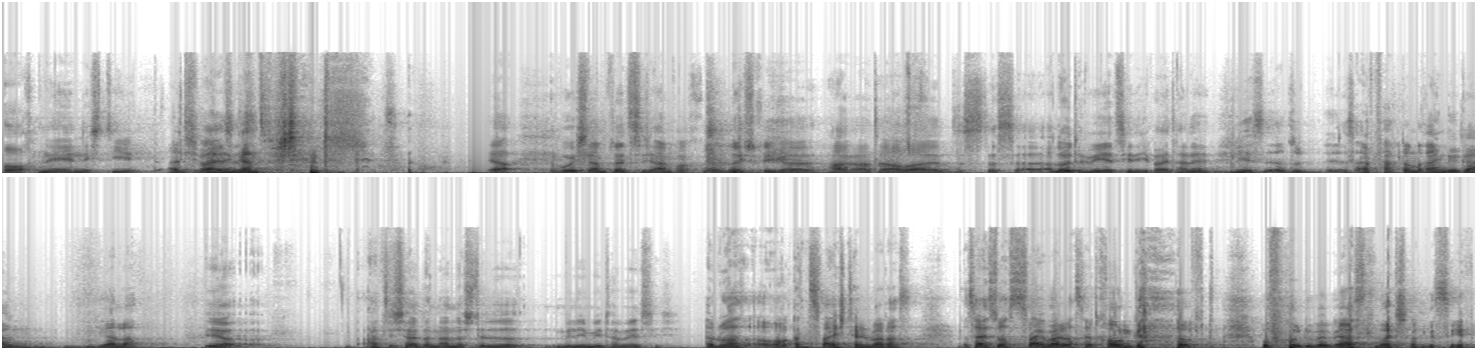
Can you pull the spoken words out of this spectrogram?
Och, nee, nicht die. Also ich weiß es. ganz bestimmt. Ja, wo ich dann plötzlich einfach äh, löchrige Haare hatte, aber das, das erläutern wir jetzt hier nicht weiter, ne? Die ist, also, ist einfach dann reingegangen. Jalla. Ja. Hatte ich halt an der Stelle millimetermäßig. Aber du hast auch an zwei Stellen war das. Das heißt, du hast zweimal das Vertrauen gehabt, obwohl du beim ersten Mal schon gesehen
